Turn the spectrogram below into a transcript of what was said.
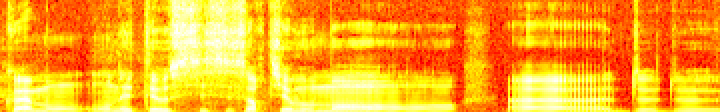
quand même, on, on était aussi, c'est sorti au moment en, de, de,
